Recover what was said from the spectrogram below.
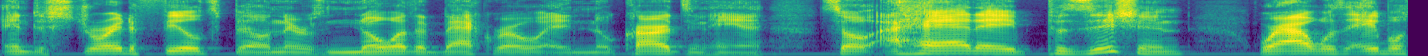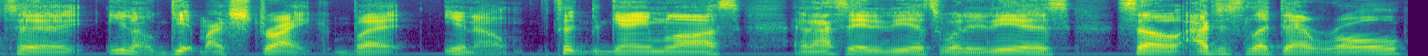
and destroy the field spell and there was no other back row and no cards in hand. So I had a position where I was able to, you know, get my strike, but you know, took the game loss and I said it is what it is. So I just let that roll.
